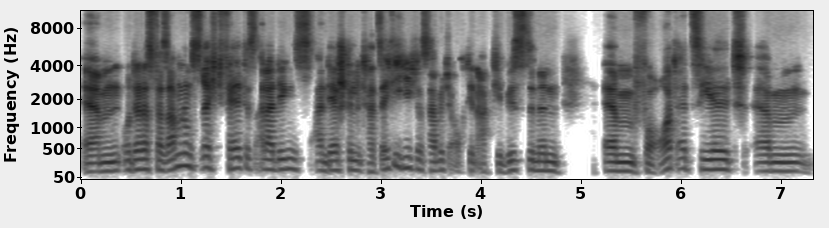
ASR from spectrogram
Ähm, unter das Versammlungsrecht fällt es allerdings an der Stelle tatsächlich nicht. Das habe ich auch den Aktivistinnen ähm, vor Ort erzählt. Ähm,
